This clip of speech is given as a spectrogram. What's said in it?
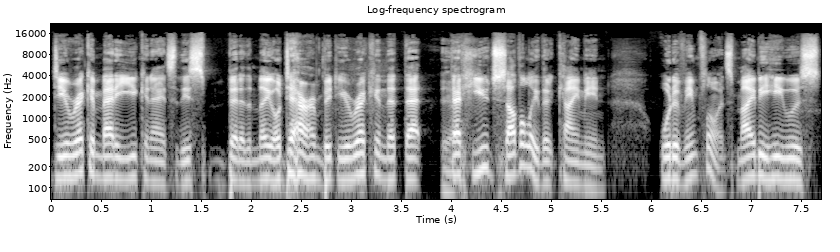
Do you reckon, Matty, you can answer this better than me or Darren, but do you reckon that that, Yeah. that huge southerly that came in would have influenced? Maybe he was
